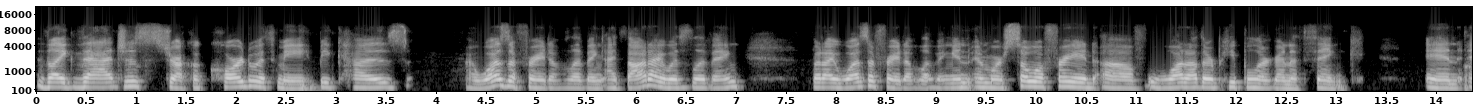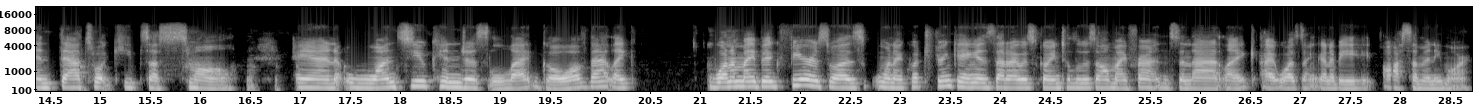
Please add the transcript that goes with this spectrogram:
like that just struck a chord with me mm. because I was afraid of living. I thought I was living but I was afraid of living and, and we're so afraid of what other people are going to think. And and that's what keeps us small. And once you can just let go of that, like one of my big fears was when I quit drinking is that I was going to lose all my friends and that like I wasn't going to be awesome anymore.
